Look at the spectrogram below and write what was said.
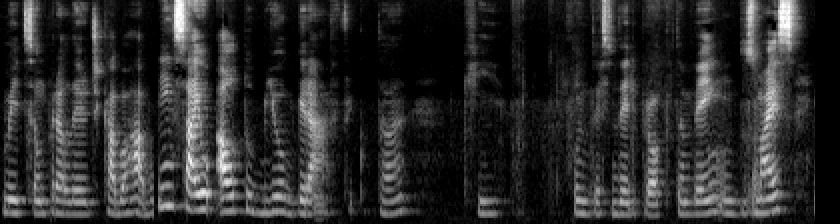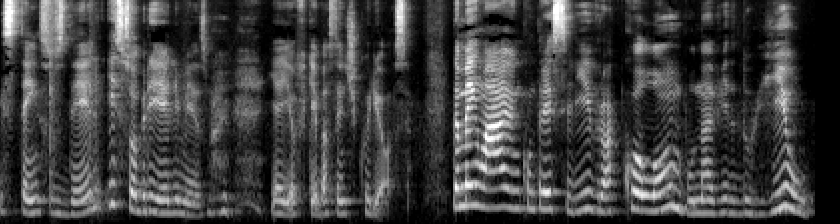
uma edição para ler de cabo a rabo. E ensaio autobiográfico, tá? Que foi um texto dele próprio também, um dos mais extensos dele e sobre ele mesmo. E aí eu fiquei bastante curiosa. Também lá eu encontrei esse livro, A Colombo na Vida do Rio,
